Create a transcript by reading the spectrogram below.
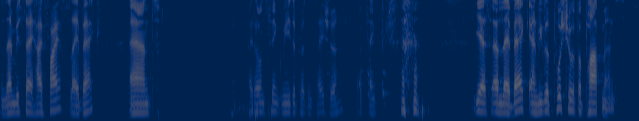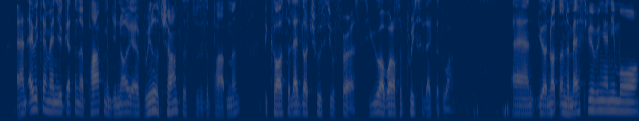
and then we say high five, lay back, and I don't think we need a presentation, but thanks. yes, and lay back, and we will push you with apartments. And every time when you get an apartment, you know you have real chances to this apartment because the landlord chooses you first. You are one of the pre-selected ones and you are not on a mass viewing anymore.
